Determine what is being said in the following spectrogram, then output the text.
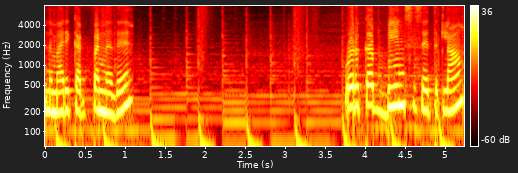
இந்த மாதிரி கட் பண்ணது. ஒரு கப் பீன்ஸ் சேர்த்துக்கலாம்.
